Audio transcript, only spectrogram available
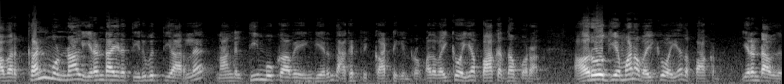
அவர் கண் முன்னால் இரண்டாயிரத்தி இருபத்தி ஆறுல நாங்கள் திமுகவை இங்க இருந்து அகற்றி காட்டுகின்றோம். அதை வைகோ ஐயா பார்க்கத்தான் போறாங்க ஆரோக்கியமான வைகோ ஐயா அதை பார்க்கணும். இரண்டாவது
